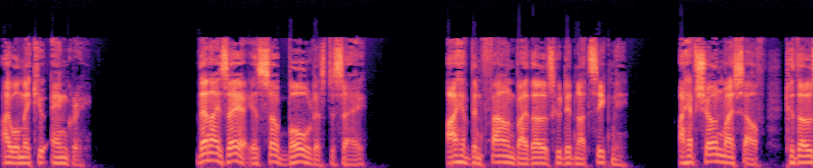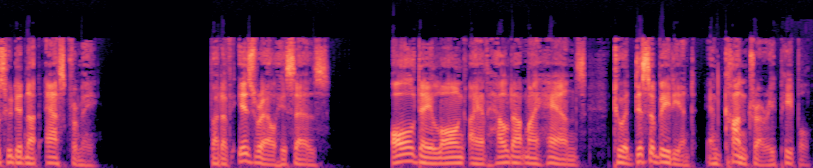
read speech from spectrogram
I will make you angry. Then Isaiah is so bold as to say, I have been found by those who did not seek me. I have shown myself to those who did not ask for me. But of Israel he says, All day long I have held out my hands to a disobedient and contrary people.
